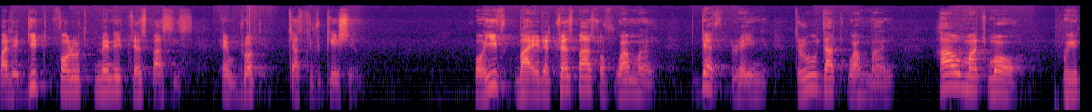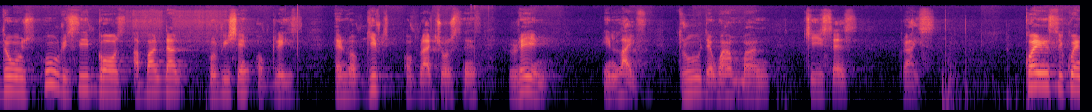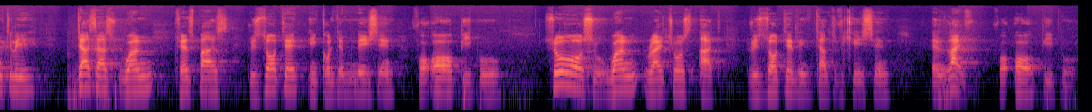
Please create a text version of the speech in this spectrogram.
but the gift followed many trespasses and brought justification. For if by the trespass of one man death reigned through that one man, how much more will those who receive God's abundant provision of grace and of gift of righteousness reign in life through the one man, Jesus Christ? Consequently, just as one trespass resulted in condemnation for all people, so also one righteous act resulted in justification and life for all people.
